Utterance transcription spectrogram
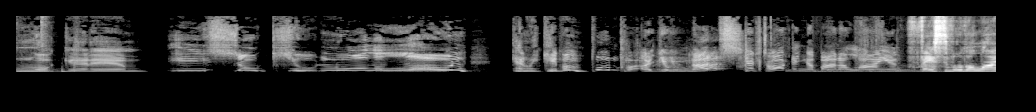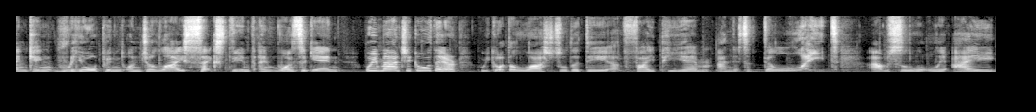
Look at him. He's so cute and all alone. Can we keep him? Pumbaa, are you nuts? You're talking about a lion. Festival of the Lion King reopened on July 16th, and once again, we managed to go there. We got the last show of the day at 5pm, and it's a delight. Absolutely, I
